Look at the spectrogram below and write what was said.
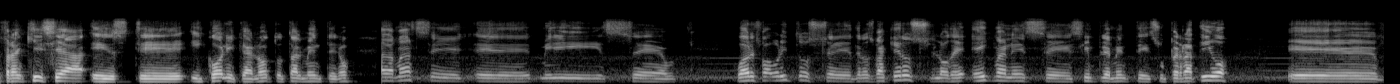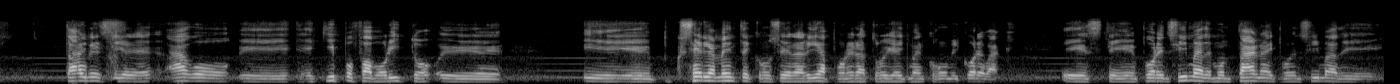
franquicia este, icónica, ¿no? Totalmente, ¿no? Nada más, mis jugadores favoritos de los vaqueros, lo de Eggman es simplemente superlativo. tal vez hago equipo favorito, seriamente consideraría poner a Troy Eggman como mi coreback este, por encima de Montana y por encima de,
